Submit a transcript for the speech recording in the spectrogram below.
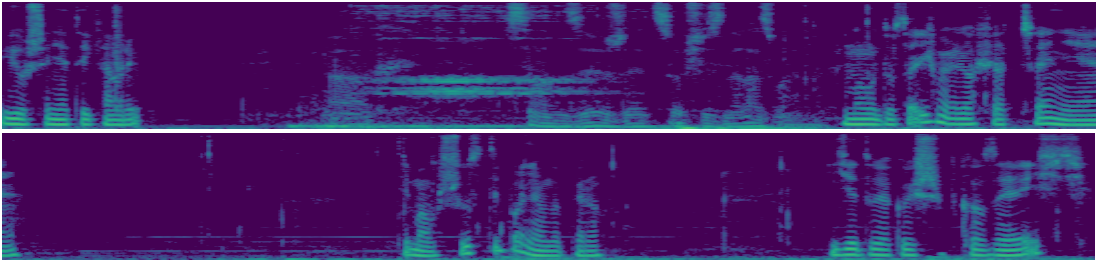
i już się nie tykam ryb. Ach, sądzę, że coś znalazłem. No, dostaliśmy doświadczenie. Ty mam szósty poziom dopiero. Idzie tu jakoś szybko zejść.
